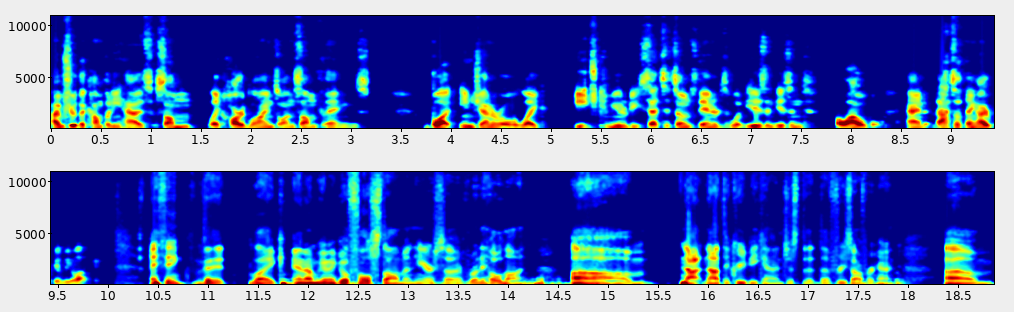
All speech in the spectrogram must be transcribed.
I'm sure the company has some like hard lines on some things, but in general, like each community sets its own standards of what is and isn't allowable, and that's a thing I really like. I think that like, and I'm gonna go full Stallman here, so everybody hold on. Um, not not the creepy kind, just the the free software kind. Um,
